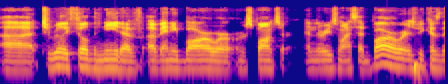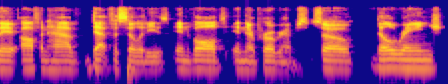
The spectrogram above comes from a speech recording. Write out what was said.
uh, to really fill the need of, of any borrower or sponsor. And the reason why I said borrower is because they often have debt facilities involved in their programs. So they'll range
